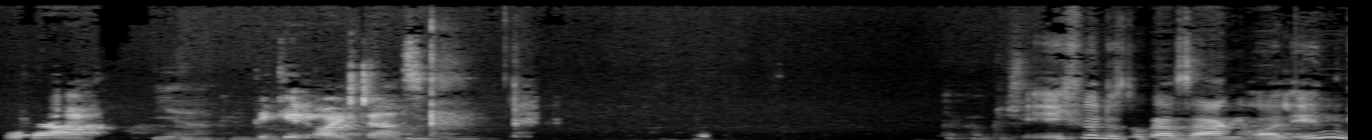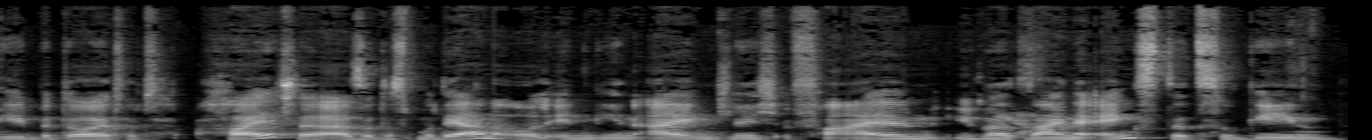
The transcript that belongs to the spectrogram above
Oder ja, genau. wie geht euch das? Mhm. Ich würde sogar sagen, All-In-Gehen bedeutet heute, also das moderne All-In-Gehen, eigentlich vor allem über ja. seine Ängste zu gehen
